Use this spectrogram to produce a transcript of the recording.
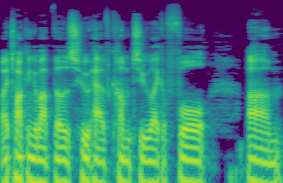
by talking about those who have come to like a full um,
